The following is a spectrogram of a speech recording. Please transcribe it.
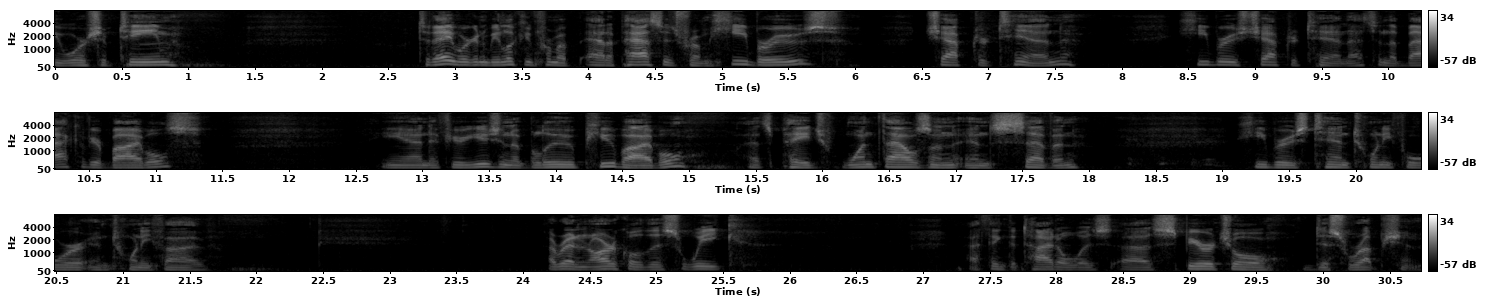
You, worship team. Today we're going to be looking from a, at a passage from Hebrews chapter 10. Hebrews chapter 10. That's in the back of your Bibles. And if you're using a blue Pew Bible, that's page 1007. Hebrews 10 24 and 25. I read an article this week. I think the title was uh, Spiritual Disruption.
